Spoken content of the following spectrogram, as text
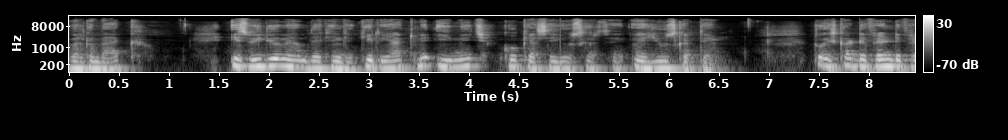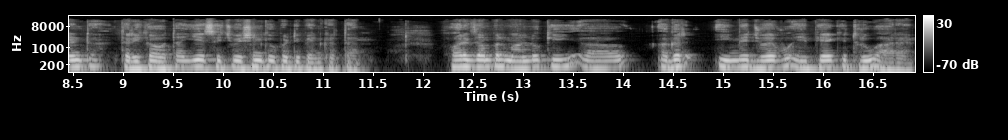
वेलकम बैक इस वीडियो में हम देखेंगे कि रिएक्ट में इमेज को कैसे यूज़ करते यूज़ करते हैं। तो इसका डिफरेंट डिफरेंट तरीका होता है, ये सिचुएशन के ऊपर डिपेंड करता है। फॉर एग्जांपल मान लो कि अगर इमेज जो है वो एपीआई के थ्रू आ रहा है,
